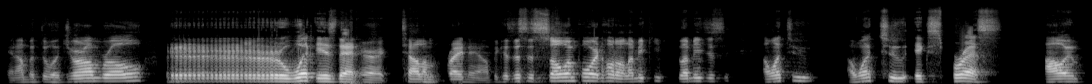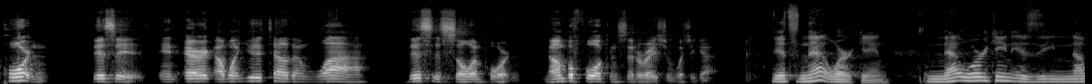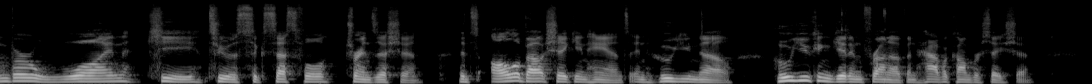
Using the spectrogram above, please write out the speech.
And I'm to do a drum roll. What is that, Eric? Tell them right now because this is so important. Hold on, let me keep. Let me just. I want to. I want to express how important this is. And Eric, I want you to tell them why this is so important. Number four consideration. What you got? It's networking. Networking is the number one key to a successful transition. It's all about shaking hands and who you know who you can get in front of and have a conversation.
